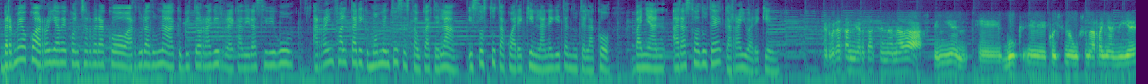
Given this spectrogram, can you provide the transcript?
Bermeoko arroiabe kontserberako arduradunak Bitor Agirrek adirazi digu arrain faltarik momentuz ez daukatela, izoztutakoarekin lan egiten dutelako, baina arazoa dute garraioarekin. Zerberatan gertatzen dena da, azkenien e, guk e, koizten duguzun arrainak die,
